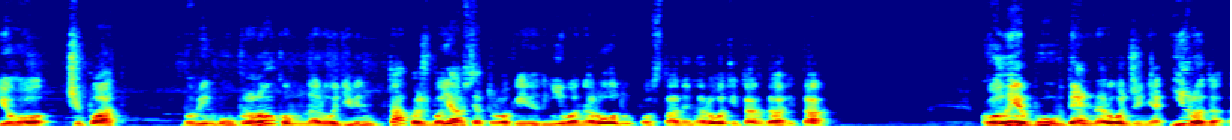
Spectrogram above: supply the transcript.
його чіпати. Бо він був пророком в народі, він також боявся трохи гніва народу, повстане народ і так далі. Так? Коли був день народження Ірода,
